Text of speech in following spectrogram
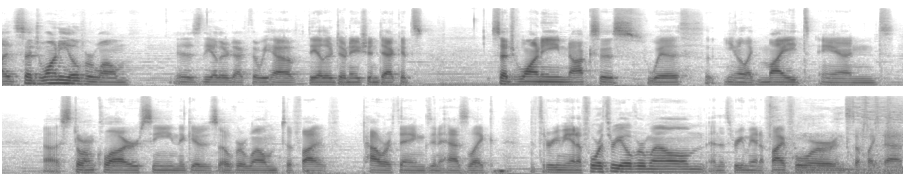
Uh, Sejuani Overwhelm is the other deck that we have, the other donation deck. It's Sejuani Noxus with, you know, like Might and uh, Stormclaw Ursine that gives Overwhelm to five power things, and it has like the three mana 4 3 Overwhelm and the three mana 5 4 and stuff like that.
